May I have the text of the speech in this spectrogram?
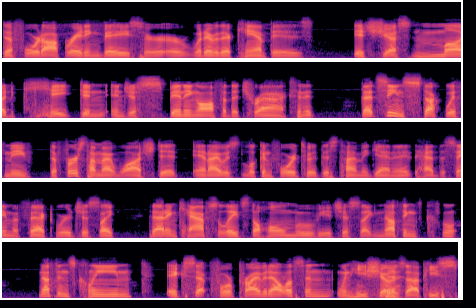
the forward operating base or, or whatever their camp is, it's just mud caked and, and just spinning off of the tracks, and it that scene stuck with me the first time I watched it, and I was looking forward to it this time again, and it had the same effect where it's just like that encapsulates the whole movie. It's just like nothing's cl- nothing's clean except for Private Ellison when he shows up. He's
